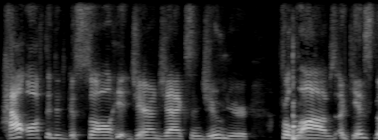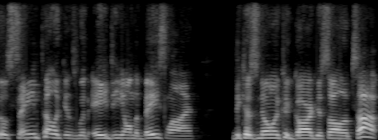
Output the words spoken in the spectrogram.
How often did Gasol hit Jaren Jackson Jr. for lobs against those same Pelicans with AD on the baseline because no one could guard Gasol up top,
